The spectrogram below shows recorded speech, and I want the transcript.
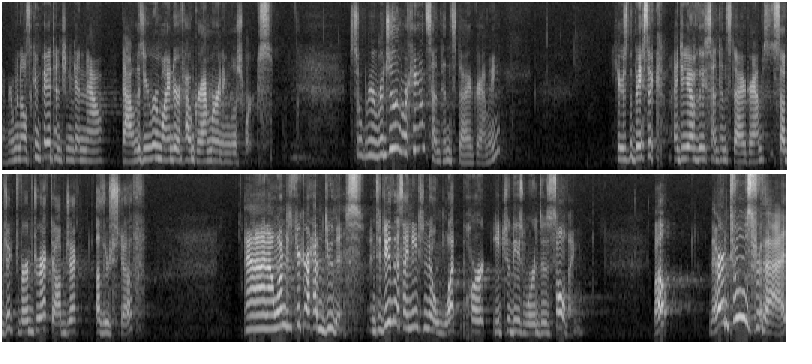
Everyone else can pay attention again now. That was your reminder of how grammar in English works. So we were originally working on sentence diagramming. Here's the basic idea of these sentence diagrams. Subject, verb, direct object, other stuff. And I wanted to figure out how to do this. And to do this, I need to know what part each of these words is solving. Well, there are tools for that.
